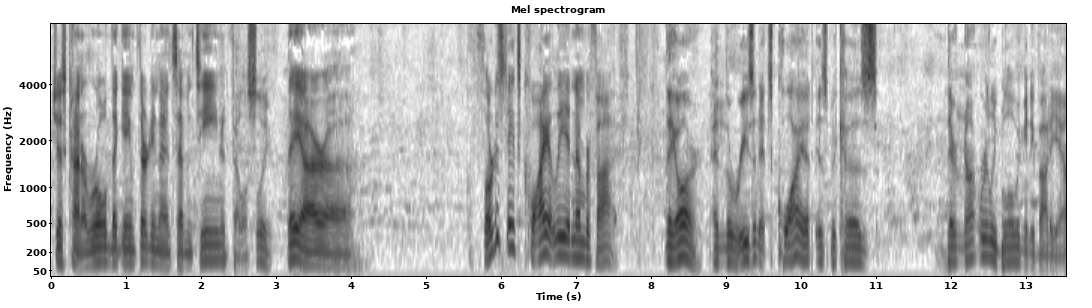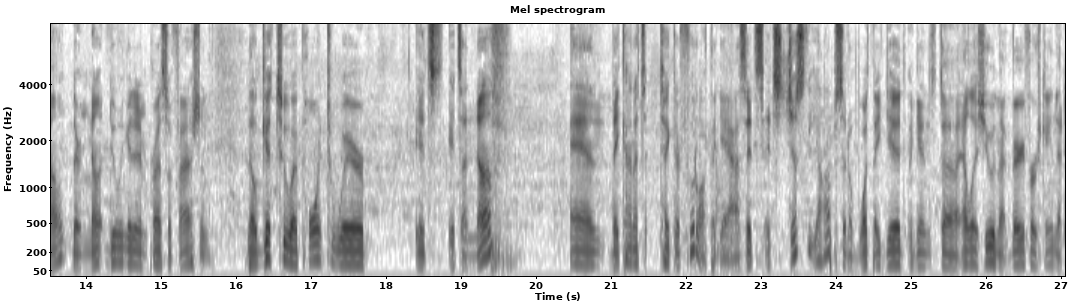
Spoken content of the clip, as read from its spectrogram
Just kind of rolled that game 39 17. And fell asleep. They are. Uh, Florida State's quietly at number five. They are. And the reason it's quiet is because they're not really blowing anybody out. They're not doing it in impressive fashion. They'll get to a point to where it's it's enough and they kind of t- take their foot off the gas. It's it's just the opposite of what they did against uh, LSU in that very first game that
